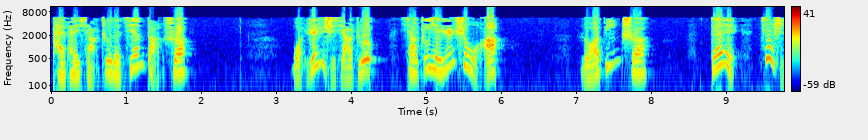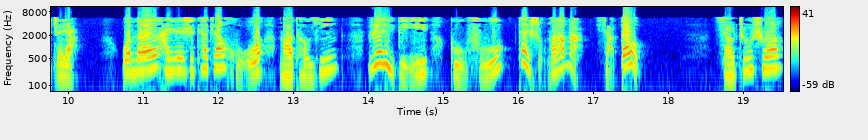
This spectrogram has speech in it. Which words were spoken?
拍拍小猪的肩膀说：“我认识小猪，小猪也认识我。”罗宾说：“对，就是这样。我们还认识跳跳虎、猫头鹰、瑞比、古福、袋鼠妈妈、小豆。”小猪说：“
